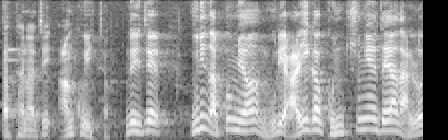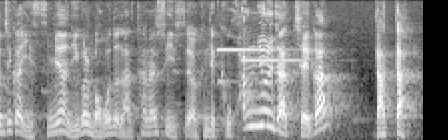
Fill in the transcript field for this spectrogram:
나타나지 않고 있죠. 근데 이제 운이 나쁘면 우리 아이가 곤충에 대한 알러지가 있으면 이걸 먹어도 나타날 수 있어요. 근데 그 확률 자체가 낮다.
